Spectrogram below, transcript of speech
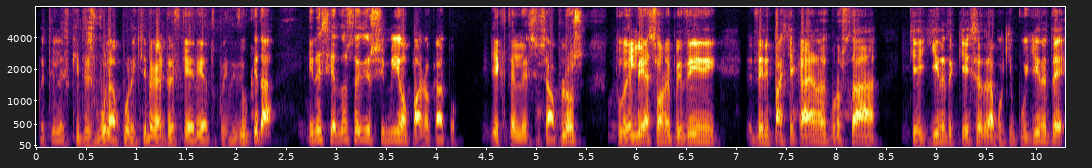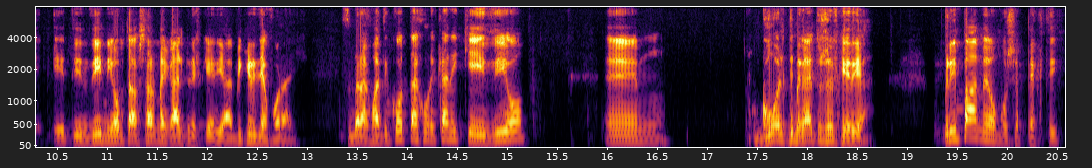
με τη λευκή της βούλα που είναι και η μεγαλύτερη ευκαιρία του παιχνιδιού. Κοίτα, είναι σχεδόν στο ίδιο σημείο πάνω κάτω οι εκτελέσεις. Απλώς του Ελίασον, επειδή δεν υπάρχει κανένας μπροστά και γίνεται και η σέντρα από εκεί που γίνεται, ε, την δίνει όπτα σαν μεγαλύτερη ευκαιρία. Μικρή διαφορά έχει. Στην πραγματικότητα έχουν κάνει και οι δύο ε, γκολ τη μεγαλύτερη ευκαιρία. Πριν πάμε όμως σε παίκτη,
